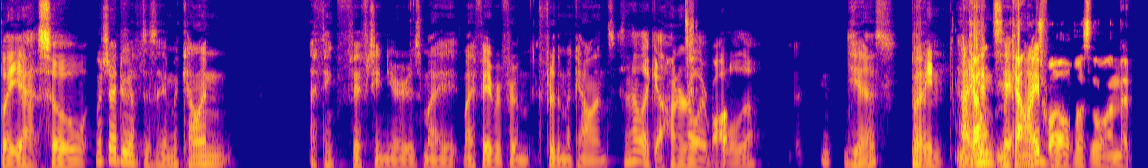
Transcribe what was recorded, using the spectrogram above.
but yeah, so Which I do have to say, Macallan. I think 15 year is my my favorite from for the Macallans. isn't that like a hundred dollar bottle though? Yes, but I, mean, Macallan, didn't say Macallan I- twelve was the one that,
